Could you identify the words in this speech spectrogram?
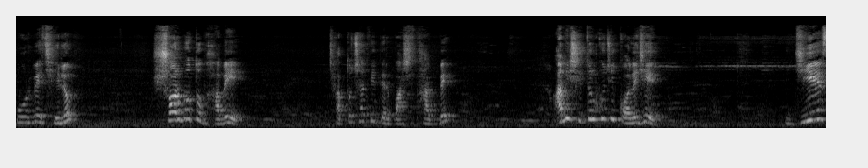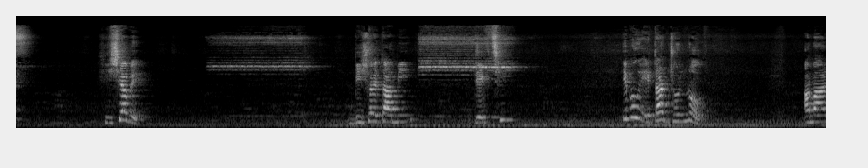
পূর্বে ছিল, সর্বতভাবে ছাত্রছাত্রীদের পাশে থাকবে। আমি শীতলকুচি কলেজের জিএস হিসাবে বিষয়টা আমি দেখছি এবং এটার জন্য আমার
